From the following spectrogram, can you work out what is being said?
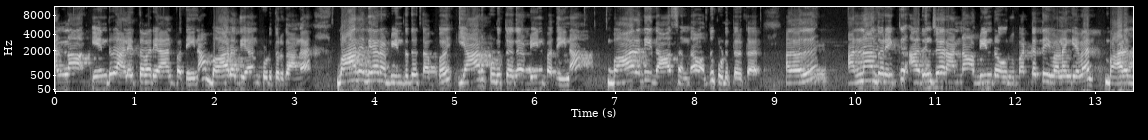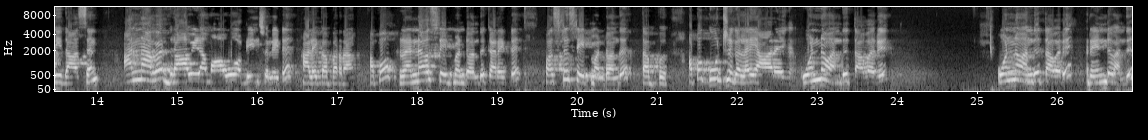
அண்ணா என்று அழைத்தவர் யாருன்னு பாத்தீங்கன்னா பாரதியார் கொடுத்துருக்காங்க. பாரதியார் அப்படின்றது தப்பு. யார் கொடுத்தது அப்படின்னு பாத்தீங்கன்னா பாரதிதாசன் தான் வந்து கொடுத்திருக்காரு. அதாவது அண்ணாதுரைக்கு அறிஞர் அண்ணா அப்படின்ற ஒரு பட்டத்தை வழங்கியவர் பாரதிதாசன். அண்ணாவை திராவிட மாவோ அப்படின்னு சொல்லிட்டு அழைக்கப்படுறாங்க. அப்போ ரெண்டாவது ஸ்டேட்மெண்ட் வந்து கரெக்ட் ஃபர்ஸ்ட் ஸ்டேட்மெண்ட் வந்து தப்பு. அப்போ கூற்றுகளை ஆராய்க. ஒன்னு வந்து தவறு. ஒன்னு வந்து தவறு. ரெண்டு வந்து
